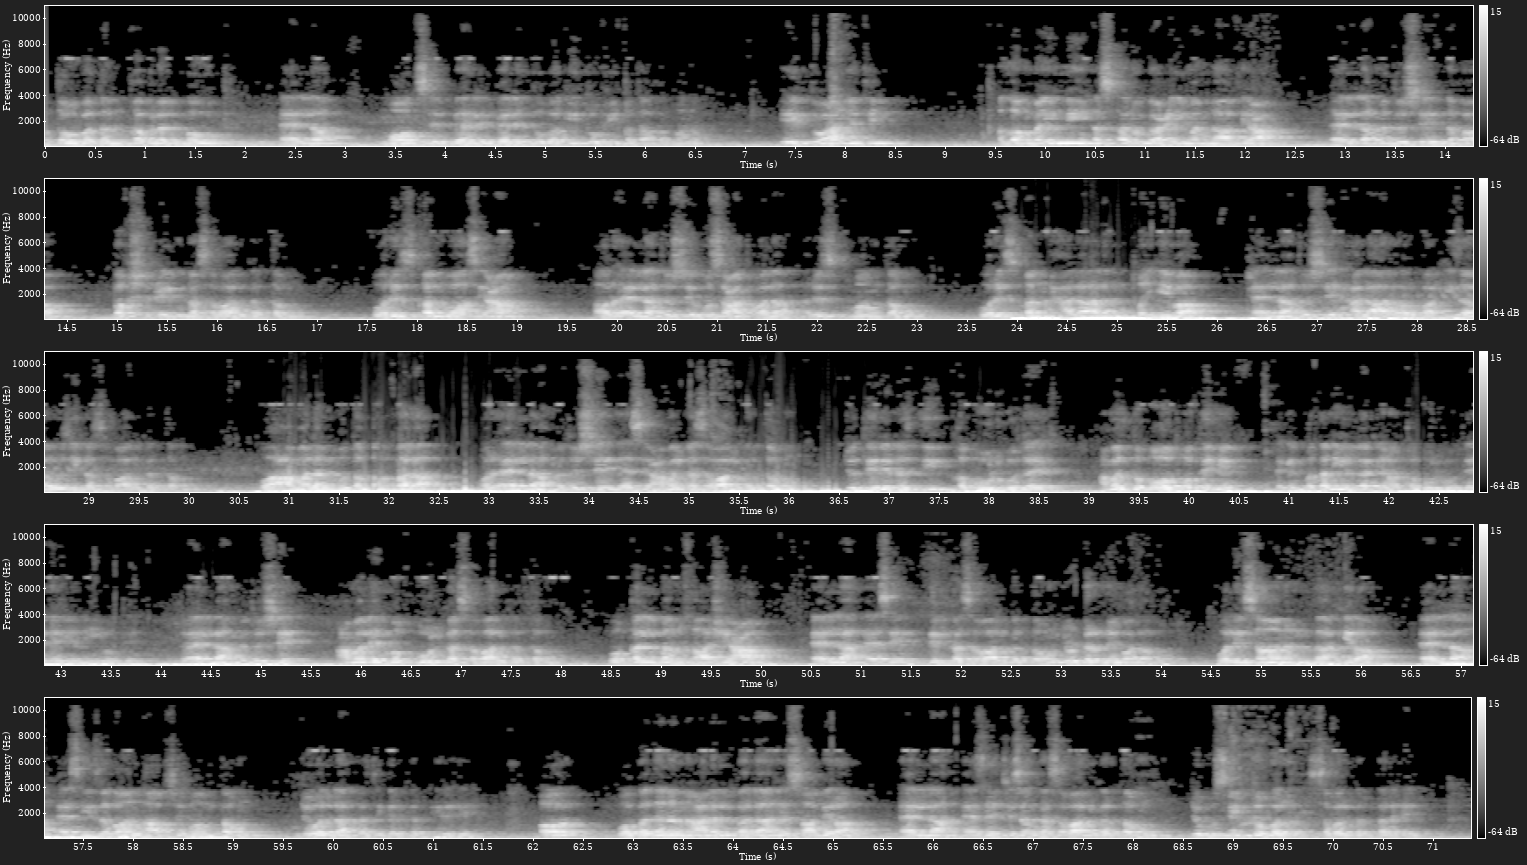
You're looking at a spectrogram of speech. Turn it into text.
وتوبتاً قبل الموت۔ اے اللہ، موت سے پہلے پہلے توبہ کی توفیق عطا فرمانا۔ ایک دعا یہ تھی، اللہم انی اسألک علما نافعا۔ اے اللہ، میں تجھ سے نفع بخش، علم کا سوال کرتا ہوں۔ ورزقا واسعا۔ اور اے اللہ تجھ سے وسعت والا رزق مانگتا ہوں ورزقا حلالا طیبا۔ اے اللہ تجھ سے حلال اور پاکیزہ روزی کا سوال کرتا ہوں۔ وہ عمل متقبلا اور اے اللہ میں تجھ سے ایسے عمل کا سوال کرتا ہوں جو تیرے نزدیک قبول ہو جائے۔ عمل تو بہت ہوتے ہیں، لیکن پتہ نہیں اللہ کے یہاں قبول ہوتے ہیں یا نہیں ہوتے۔ تو اے اللہ میں تجھ سے عمل مقبول کا سوال کرتا ہوں۔ وہ قلبا خاشعا۔ اے اللہ، ایسے دل کا سوال کرتا ہوں جو ڈرنے والا ہو۔ وَلِسَانًا ذَاكِرًا اے اللہ، ایسی زبان آپ سے مانگتا ہوں جو اللہ کا ذکر کرتی رہے۔ اور وَبَدَنًا عَلَى الْبَلَاءِ صَابِرًا اے اللہ، ایسے جسم کا سوال کرتا ہوں جو مصیبتوں پر صبر کرتا رہے۔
